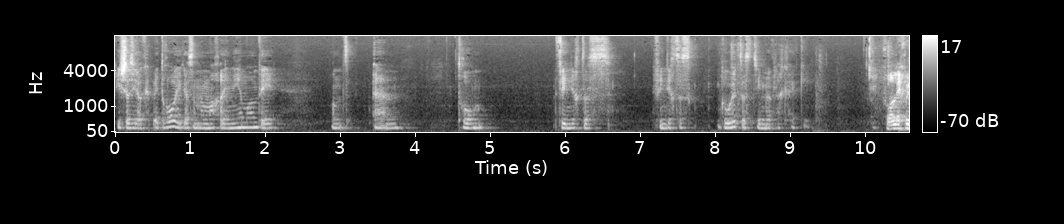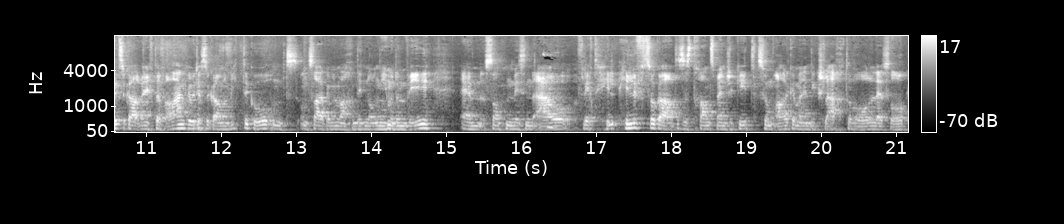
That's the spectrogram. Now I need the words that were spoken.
ist das ja keine Bedrohung. Also man macht ja niemandem weh. Und ähm, darum finde ich, das, find ich das gut, dass es die Möglichkeit gibt. Voll, ich würde sogar, wenn ich darauf anhängen würde ich sogar noch weitergehen und, und sagen, wir machen nicht nur niemandem weh, ähm, sondern wir sind auch, vielleicht hil hilft sogar, dass es Transmenschen gibt, um allgemein die Geschlechterrolle, so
